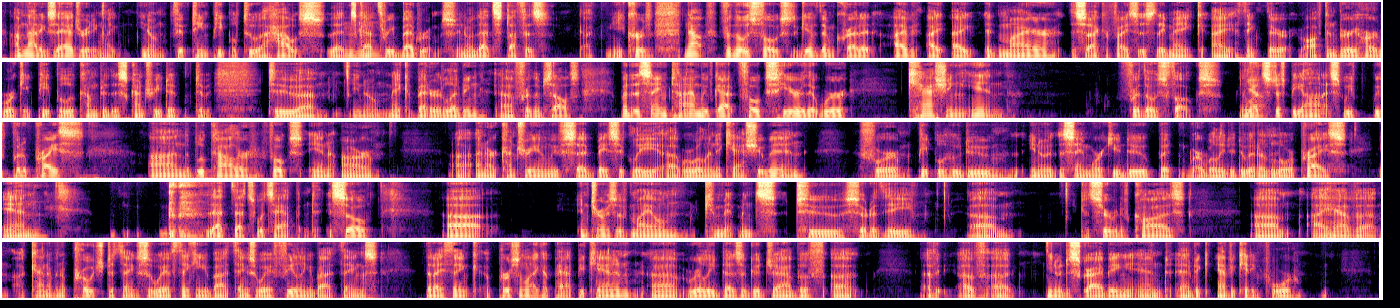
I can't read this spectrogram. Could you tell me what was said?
I'm not exaggerating. Like you know, 15 people to a house that's got three bedrooms. You know, that stuff is uh, occurs. Now, for those folks, to give them credit, I, I I admire the sacrifices they make. I think they're often very hardworking people who come to this country to to to um, you know make a better living uh, for themselves. But at the same time, we've got folks here that we're cashing in for those folks. And Yeah. let's just be honest. We've we've put a price on the blue collar folks in our uh, in our country, and we've said basically uh, we're willing to cash you in for people who do you know the same work you do, but are willing to do it at a lower price. And that that's what's happened. So, uh, in terms of my own commitments to sort of the um, conservative cause, um, I have a, a kind of an approach to things, a way of thinking about things, a way of feeling about things that I think a person like a Pat Buchanan uh, really does a good job of uh, of, of uh, you know describing and advoc- advocating for.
